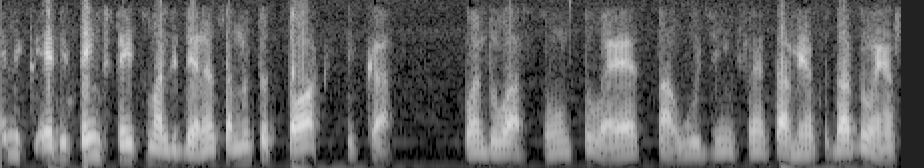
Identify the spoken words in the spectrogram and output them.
Ele, ele tem feito uma liderança muito tóxica quando o assunto é saúde e enfrentamento da doença.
